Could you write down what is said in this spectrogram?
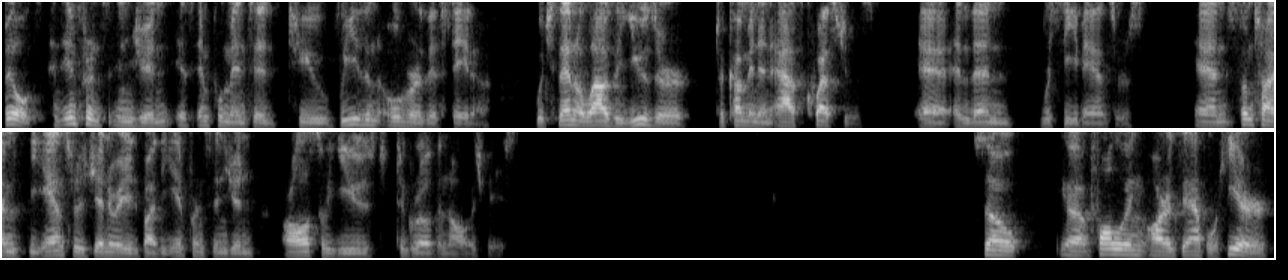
built, an inference engine is implemented to reason over this data, which then allows a user to come in and ask questions and, and then receive answers. And sometimes the answers generated by the inference engine are also used to grow the knowledge base. So uh, following our example here,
